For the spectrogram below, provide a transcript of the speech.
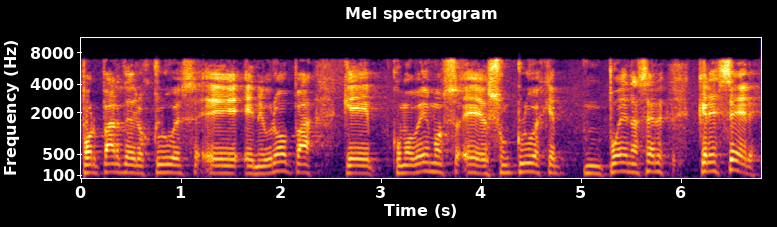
por parte de los clubes en Europa, que como vemos son clubes que pueden hacer crecer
